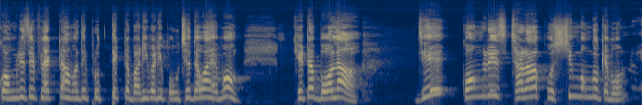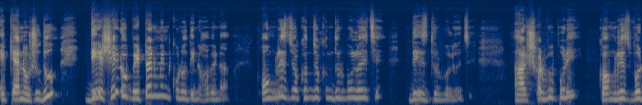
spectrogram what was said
কংগ্রেসের ফ্ল্যাগটা আমাদের প্রত্যেকটা বাড়ি বাড়ি পৌঁছে দেওয়া এবং সেটা বলা যে কংগ্রেস ছাড়া পশ্চিমবঙ্গ কেমন কেন? শুধু দেশেরও বেটারমেন্ট কোনো দিন হবে না। কংগ্রেস যখন যখন দুর্বল হয়েছে, দেশ দুর্বল হয়েছে। আর সর্বোপরি কংগ্রেস ভোট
